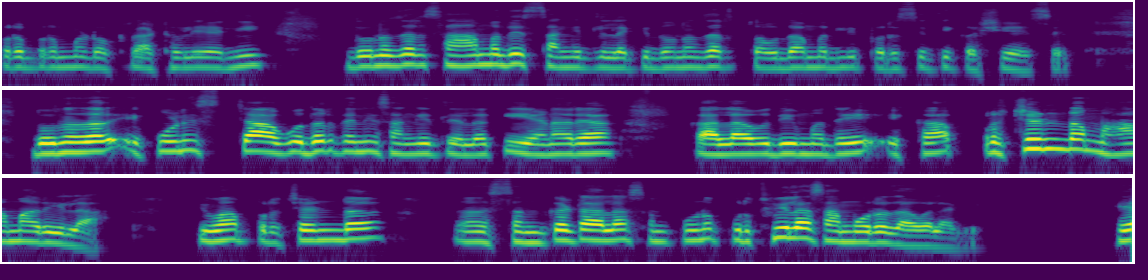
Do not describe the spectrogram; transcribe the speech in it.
परब्रह्म डॉक्टर आठवले यांनी दोन हजार सहामध्येच सांगितलेलं की दोन हजार चौदा मधली परिस्थिती कशी असेल. दोन हजार एकोणीसच्या अगोदर त्यांनी सांगितलेलं की येणाऱ्या कालावधीमध्ये एका प्रचंड महामारीला किंवा प्रचंड संकटाला संपूर्ण पृथ्वीला सामोरं जावं लागेल. हे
